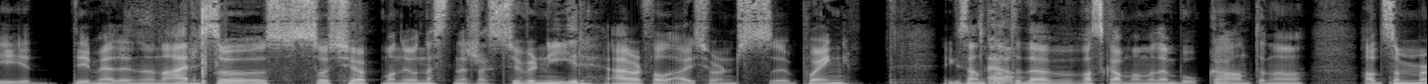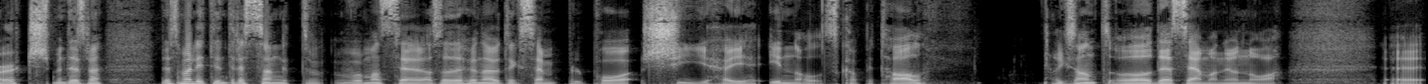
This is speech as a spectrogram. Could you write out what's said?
i de mediene hun er, så, så kjøper man jo nesten et slags suvenir, er i hvert fall Eichhorns poeng. Ikke sant? Ja. At det, hva skal man med den boka, annet enn å ha det som merch? Men det som, er, det som er litt interessant, hvor man ser altså Hun er jo et eksempel på skyhøy innholdskapital, ikke sant? Og det ser man jo nå eh,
